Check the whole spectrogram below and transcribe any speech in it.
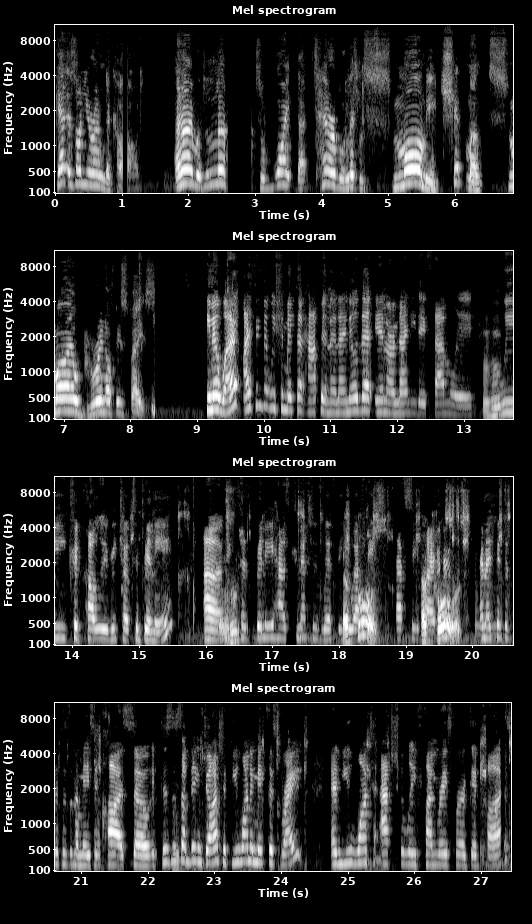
Get us on your undercard, and I would love to wipe that terrible little smarmy chipmunk smile grin off his face. You know what? I think that we should make that happen. And I know that in our 90 day family, Mhm. we could probably reach out to Binny uh, Mhm. because Binny has connections with the Of UFC, course. FC fighters. course. And I think that this is an amazing cause. So if this Mm-hmm. is something, Josh, if you want to make this right and you want to actually fundraise for a good cause,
